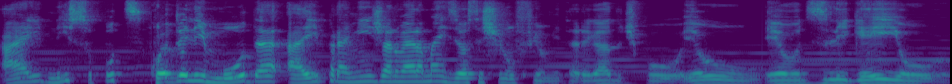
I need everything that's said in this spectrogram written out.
Aí nisso, putz, quando ele muda, aí para mim já não era mais eu assistindo o filme, tá ligado? Tipo, eu eu desliguei o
